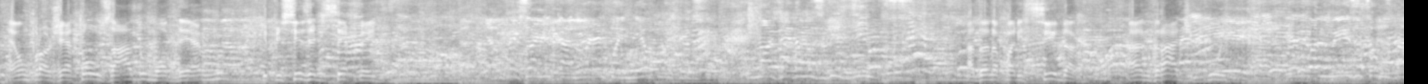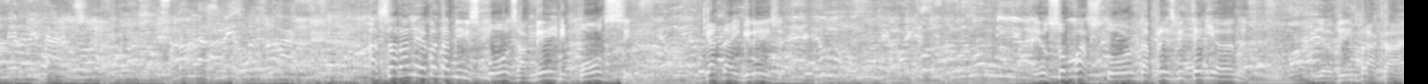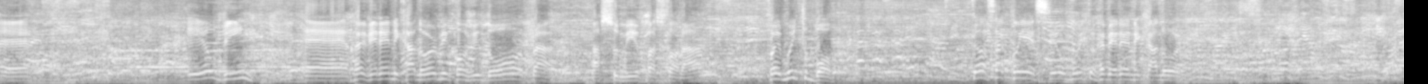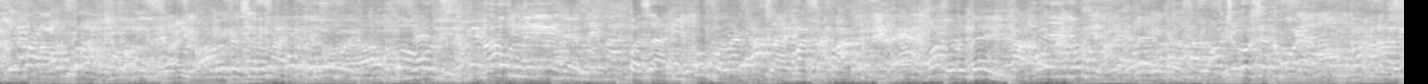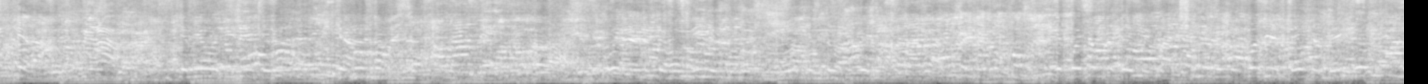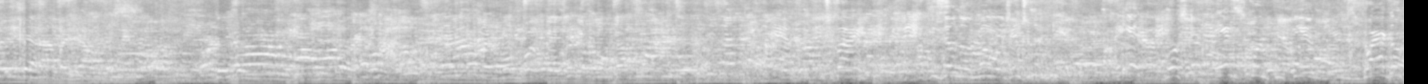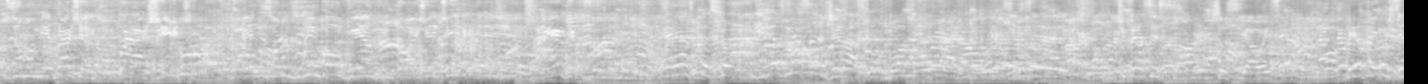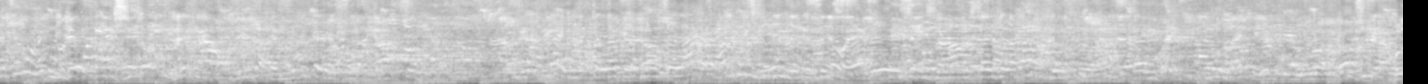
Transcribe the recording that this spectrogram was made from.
É um projeto ousado, moderno, que precisa de ser feito. a dona Aparecida Andrade Cunha. Eu e somos da mesma idade, nas mesmas. A senhora lembra da minha esposa, a Meire Ponce, que é da igreja? É, eu não recordo. Né? Eu sou pastor da presbiteriana e eu vim pra cá, é. Eu vim, é, o reverendo Canor me convidou para assumir o pastorado, foi muito bom conheceu muito o reverendo Nicanor.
